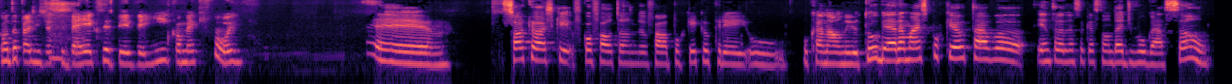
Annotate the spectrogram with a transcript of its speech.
Conta pra gente essa ideia que você teve aí, como é que foi? É, só que eu acho que ficou faltando eu falar por que, que eu criei o, o canal no YouTube, era mais porque eu estava entrando nessa questão da divulgação.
